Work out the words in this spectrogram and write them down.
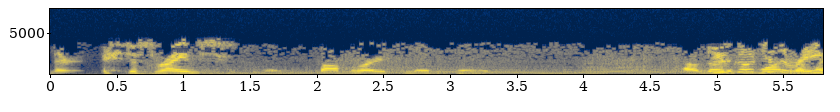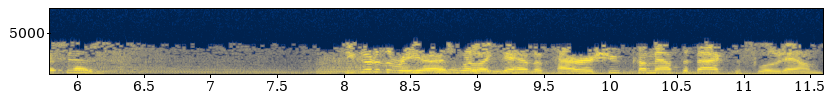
there. It's just rains stopped the race and they continued. I was Do you go to the disappointed. I was races? Do you go to the races Yeah, where like they have a parachute come out the back to slow down?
